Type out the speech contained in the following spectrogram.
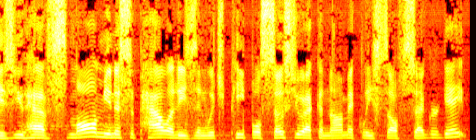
is you have small municipalities in which people socioeconomically self segregate.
